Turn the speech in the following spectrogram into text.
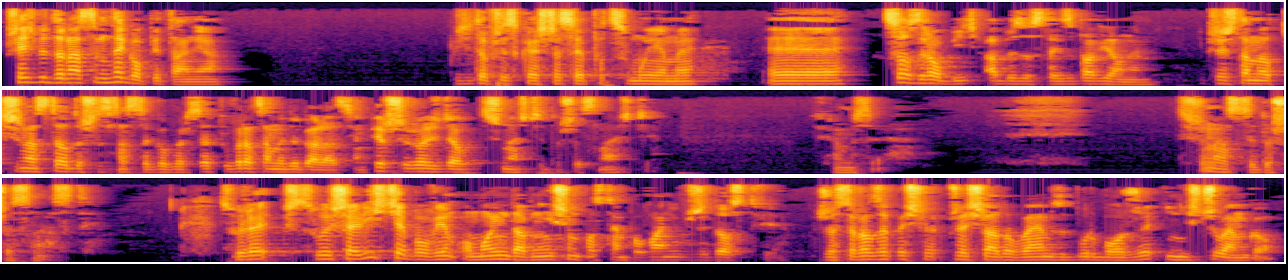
Przejdźmy do następnego pytania. Później to wszystko jeszcze sobie podsumujemy. Co zrobić, aby zostać zbawionym. Przeczytamy od 13 do 16 wersetu, wracamy do Galacjan. Pierwszy rozdział 13 do 16. Otwieramy sobie. 13 do 16. Słyszeliście bowiem o moim dawniejszym postępowaniu w żydostwie, że srodze prześladowałem zbór Boży i niszczyłem go,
